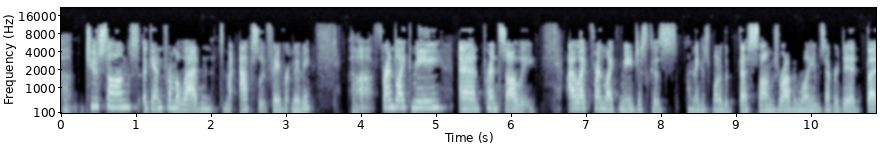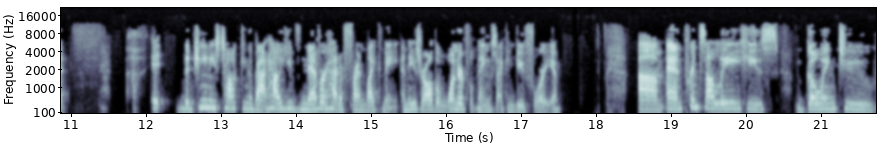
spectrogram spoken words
Um, two songs again from aladdin. It's my absolute favorite movie. Uh, friend like me and prince ali. I like friend like me just because i think it's one of the best songs robin williams ever did but it the genie's talking about how you've never had a friend like me and these are all the wonderful things i can do for you. Um, and prince ali he's going to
